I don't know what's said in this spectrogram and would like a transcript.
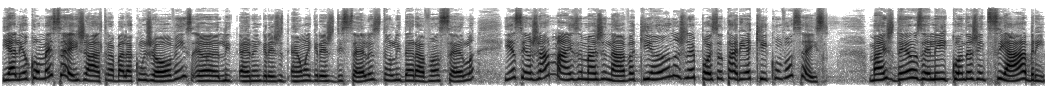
E ali eu comecei já a trabalhar com jovens. Eu, era uma igreja, é uma igreja de células, então liderava uma célula. E assim, eu jamais imaginava que anos depois eu estaria aqui com vocês. Mas Deus, ele, quando a gente se abre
